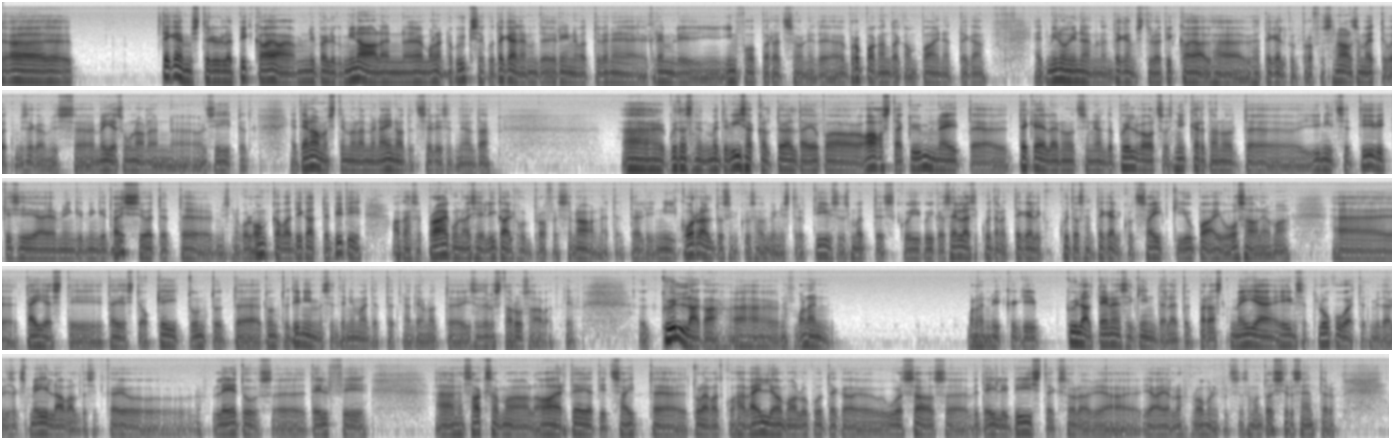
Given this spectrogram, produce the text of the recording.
tegemist oli üle pika aja, nii palju kui mina olen, ma olen nagu üksjagu tegelenud erinevate Vene ja Kremli infooperatsioonide ja propagandakampaaniatega, et minu hinnangul on tegemist üle pika aja ühe, ühe tegelikult professionaalsema ettevõtmisega, mis meie suunale on, on sihitud. et enamasti me oleme näinud, et sellised nii-öelda äh, äh, kuidas nüüd, ma ei tea, viisakalt öelda, juba aastakümneid äh, tegelenud siin nii-öelda põlve otsas nikerdanud äh, initsiatiivikesi ja, ja mingeid, mingeid asju, et, et äh, mis nagu lonkavad igatepidi, aga see praegune asi oli igal juhul professionaalne, et, et oli nii korralduslikus, administratiivses mõttes kui, kui ka selles, kuidas nad tegelikult, kuidas nad tegelikult saidki juba ju osalema äh, täiesti, täiesti okeid tuntud, tuntud inimesed ja niimoodi, et, et nad ei olnud ise sellest aru saavadki küll aga äh, noh, ma olen, ma olen ikkagi küllalt enesekindel, et, et pärast meie eilset lugu, et, et mida lisaks meile avaldasid ka ju noh, Leedus äh, Delfi äh,, Saksamaal ARD ja Die Zeit tulevad kohe välja oma lugudega, USA-s The Daily Beast, eks ole, ja, ja, ja noh, loomulikult seesama Dossier Center,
